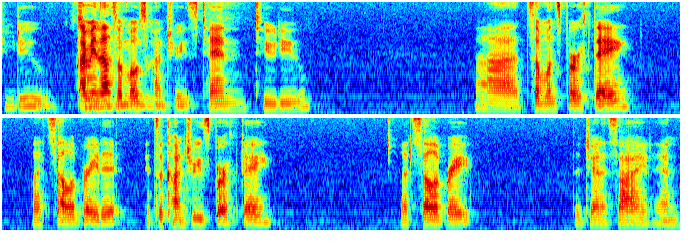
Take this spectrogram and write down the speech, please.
to do. I mean, that's what most countries tend to do. Uh, someone's birthday. Let's celebrate it. It's a country's birthday. Let's celebrate the genocide and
